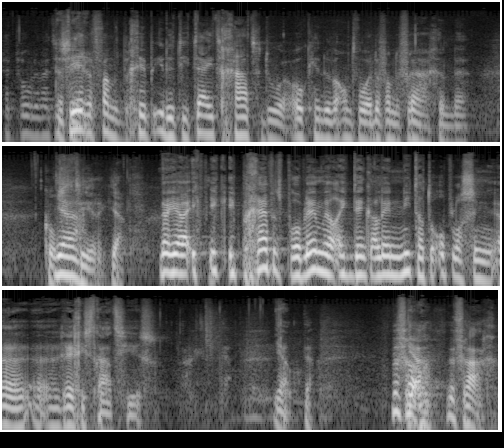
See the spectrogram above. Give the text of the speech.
het problematiseren van het begrip identiteit gaat door, ook in de beantwoorden van de vragen. Constateer ik. Ja. Nou ja, ik, ik, ik, begrijp het probleem wel. Ik denk alleen niet dat de oplossing uh, uh, registratie is. Ja. ja. Mevrouw, ja. een vraag.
